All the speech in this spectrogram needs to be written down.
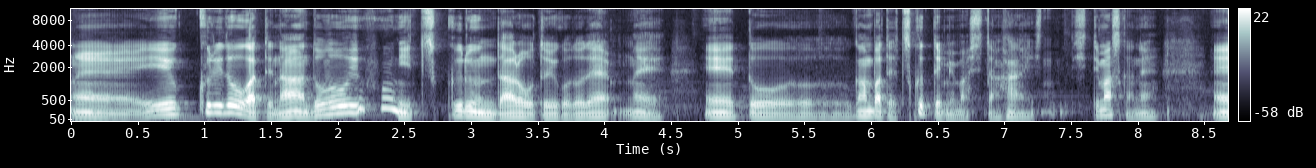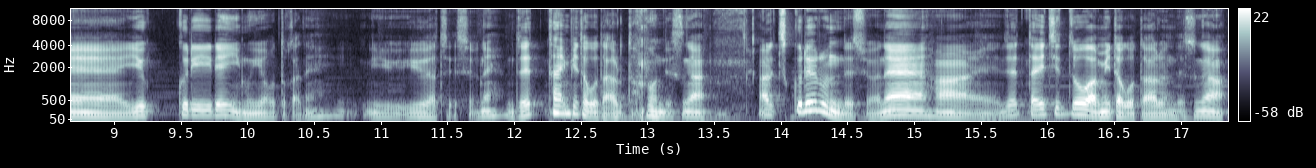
えー、ゆっくり動画ってな、どういうふうに作るんだろうということで、えーえっ、ー、と、頑張って作ってみました。はい。知ってますかね？えー、ゆっくりレイムよとかね、いうやつですよね。絶対見たことあると思うんですが、あれ作れるんですよね。はい。絶対一度は見たことあるんですが、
